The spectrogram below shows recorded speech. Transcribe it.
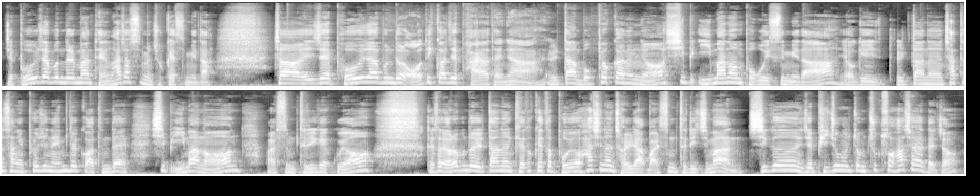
이제 보유자분들만 대응하셨으면 좋겠습니다. 자, 이제 보유자분들 어디까지 봐야 되냐? 일단 목표가는요, 12만 원 보고 있습니다. 여기 일단은 차트상에 표시는 힘들 것 같은데, 12만 원 말씀드리겠고요. 그래서 여러분들 일단은 계속해서 보유하시는 전략 말씀드리지만, 지금 이제 비중을 좀 축소하셔야 되죠.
